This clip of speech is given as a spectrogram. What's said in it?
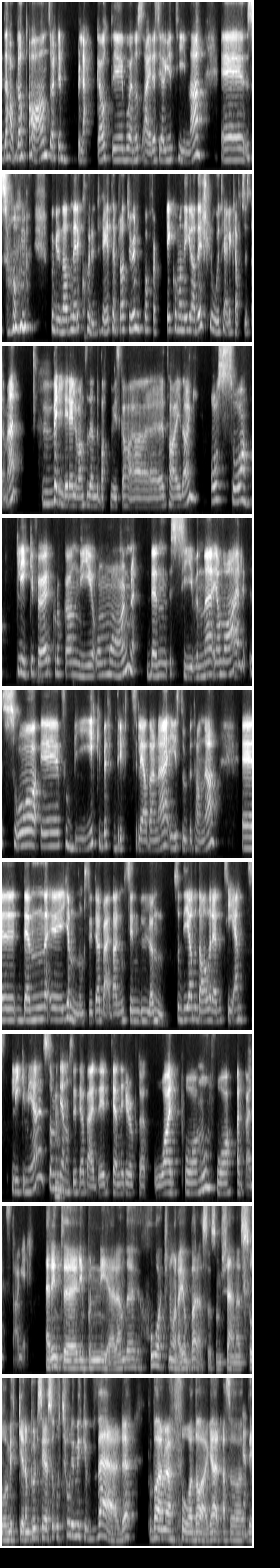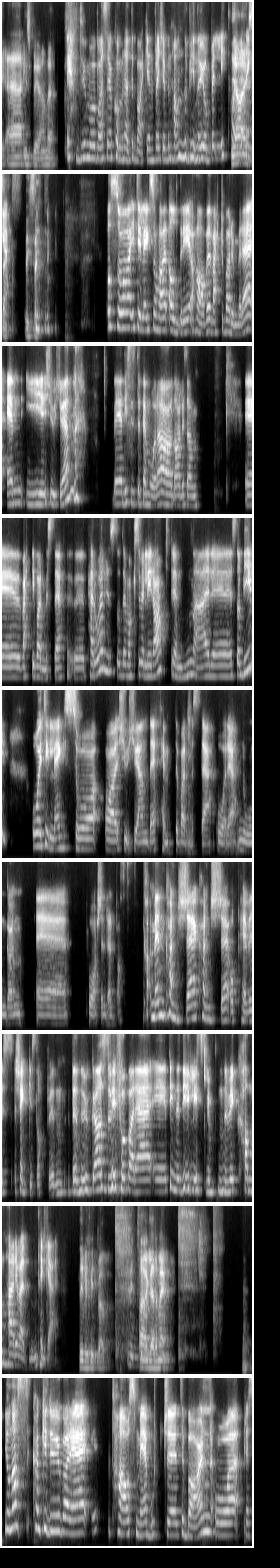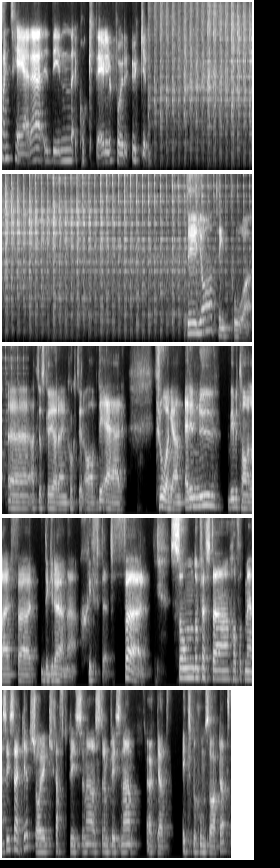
Det har bl.a. vært en blackout i Buenos Aires i Argentina som pga. den rekordhøye temperaturen på 40,9 grader slo ut hele kraftsystemet. Veldig relevant til den debatten vi skal ha, ta i dag. Og så like før klokka ni om morgenen den 7. januar så eh, forbigikk bedriftslederne i Storbritannia eh, den eh, gjennomsnittlige arbeideren sin lønn. Så de hadde da allerede tjent like mye som en Mm. gjennomsnittlig arbeider tjener i løpet av et år på noen få arbeidsdager. Är det inte imponerande hur hårt några jobbar alltså, som tjänar så mycket? De producerar så otroligt mycket värde på bara några få dagar. Alltså, Ja. Det är inspirerande. Du må bare se å komme deg tilbake igjen fra København og begynne å jobbe litt Ja, exakt. exakt. Og så I tillegg så har aldri havet vært varmere enn i 2021. Eh, De siste fem åra har da liksom eh, vært de varmeste eh, per år, så det var ikke så veldig rart. Trenden er eh, stabil. Og i tillegg så var 2021 det femte varmeste året noen gang eh, på generell basis. Men kanskje, kanskje oppheves skjenkestoppen denne uka, så vi får bare eh, finne de lysglimtene vi kan her i verden, tenker jeg. Det blir skitbra. Fan, jag gläder mig. Jonas, kan ikke du bare ta oss med bort eh, til baren og presentere din cocktail for uken? Det jag har tänkt på eh, att jag ska göra en cocktail av det är frågan, är det nu vi betalar för det gröna skiftet? För som de flesta har fått med sig säkert så har ju kraftpriserna och strömpriserna ökat explosionsartat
